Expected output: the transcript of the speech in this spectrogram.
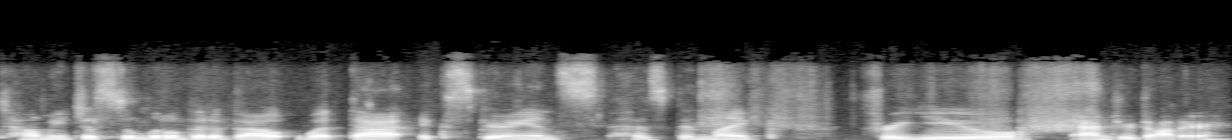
tell me just a little bit about what that experience has been like for you and your daughter.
